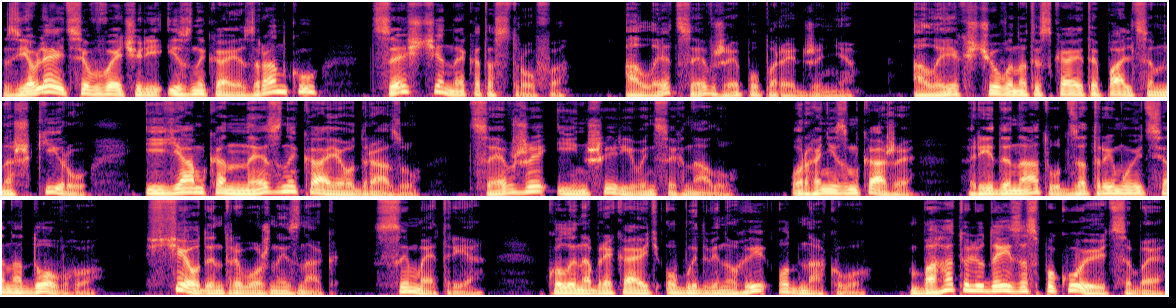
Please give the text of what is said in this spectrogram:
з'являється ввечері і зникає зранку, це ще не катастрофа, але це вже попередження. Але якщо ви натискаєте пальцем на шкіру і ямка не зникає одразу, це вже інший рівень сигналу. Організм каже, рідина тут затримується надовго. Ще один тривожний знак симетрія, коли набрякають обидві ноги однаково. Багато людей заспокоюють себе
